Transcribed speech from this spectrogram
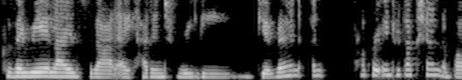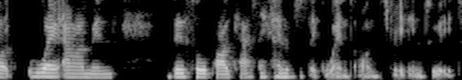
because I realized that I hadn't really given a proper introduction about who I am and this whole podcast. I kind of just like went on straight into it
